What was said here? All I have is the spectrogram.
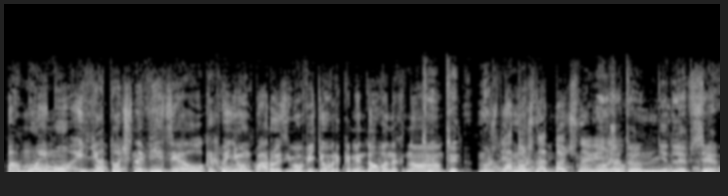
По-моему, я точно видел как минимум пару из его видео в рекомендованных, но... Ты, ты, может, Я может, точно точно видел. Может, он не для всех,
